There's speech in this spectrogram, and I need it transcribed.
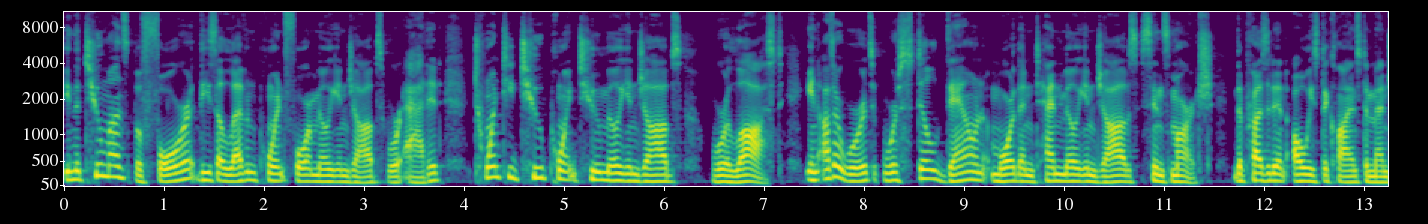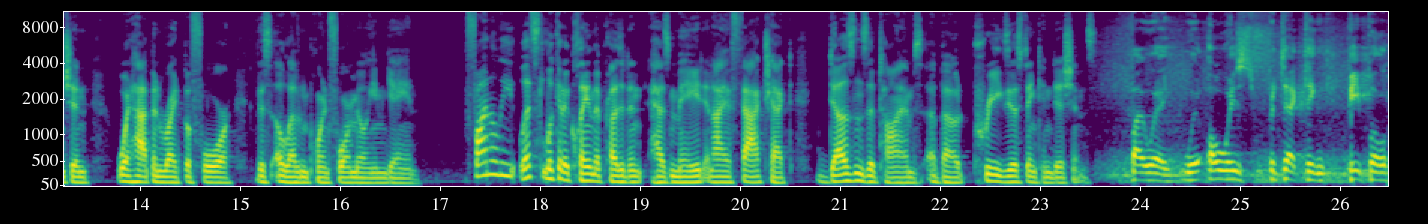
in the two months before these 11.4 million jobs were added, 22.2 million jobs were lost. In other words, we're still down more than 10 million jobs since March. The president always declines to mention what happened right before this 11.4 million gain. Finally, let's look at a claim the president has made, and I have fact checked dozens of times about pre existing conditions. By the way, we're always protecting people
